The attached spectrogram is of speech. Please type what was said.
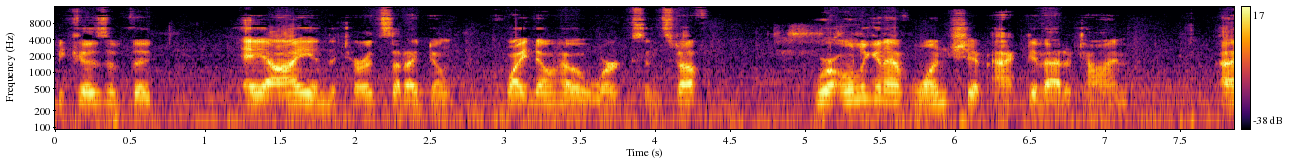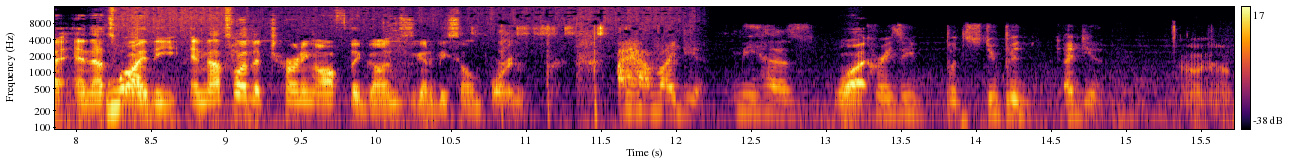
because of the AI and the turrets that I don't quite know how it works and stuff. We're only gonna have one ship active at a time, uh, and that's why the and that's why the turning off the guns is gonna be so important. I have idea. Me has What? crazy but stupid idea. Oh no.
